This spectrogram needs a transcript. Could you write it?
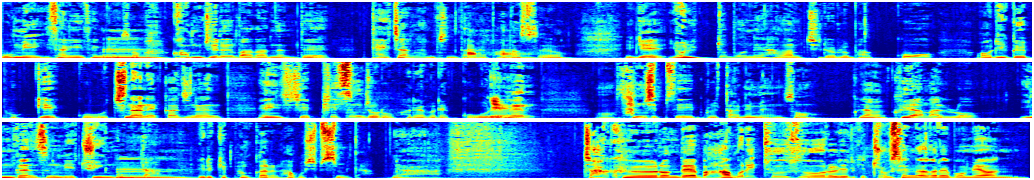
몸에 이상이 생겨서 음. 검진을 받았는데 대장암 진단을 아하. 받았어요. 이게 12번의 항암 치료를 받고 어, 리그에 복귀했고 지난해까지는 NC의 필승조로 활약을 했고 올해는 어, 30세이브를 따내면서 그냥 그야말로 인간 승리의 주인공이다. 음. 이렇게 평가를 하고 싶습니다. 야. 자, 그런데 마무리 투수를 이렇게 쭉 생각을 해보면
